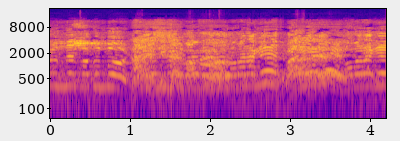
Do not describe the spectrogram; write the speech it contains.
দিন দিন দিন দিন প্রথম সবার আগে।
